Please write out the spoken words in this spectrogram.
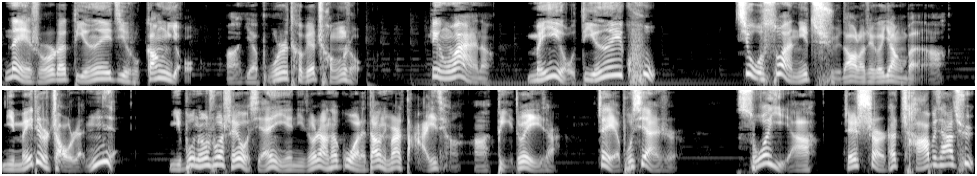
那时候的 DNA 技术刚有啊，也不是特别成熟。另外呢，没有 DNA 库。就算你取到了这个样本啊，你没地儿找人去，你不能说谁有嫌疑，你就让他过来当你面打一枪啊，比对一下，这也不现实。所以啊，这事儿他查不下去。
